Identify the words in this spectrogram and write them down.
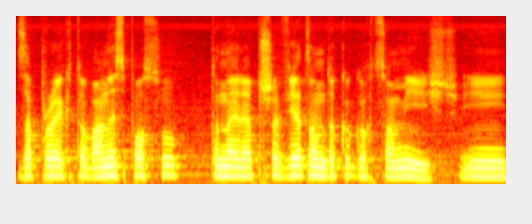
zaprojektowany sposób, te najlepsze wiedzą, do kogo chcą iść. I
